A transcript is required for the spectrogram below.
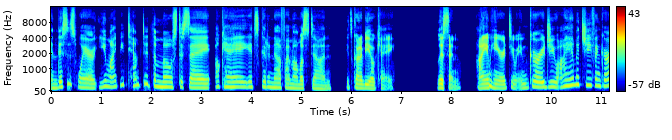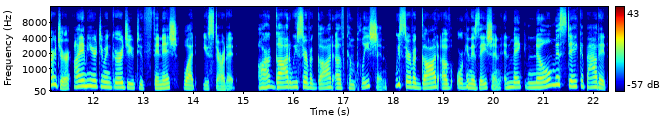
And this is where you might be tempted the most to say, okay, it's good enough. I'm almost done. It's going to be okay. Listen, I am here to encourage you. I am a chief encourager. I am here to encourage you to finish what you started. Our God, we serve a God of completion. We serve a God of organization. And make no mistake about it,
